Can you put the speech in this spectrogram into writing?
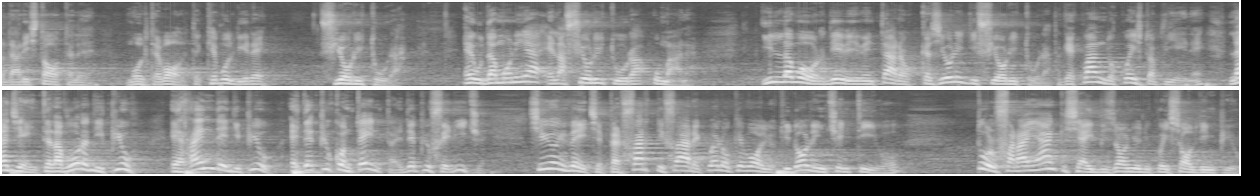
da Aristotele molte volte, che vuol dire fioritura. Eudamonia è la fioritura umana. Il lavoro deve diventare occasione di fioritura, perché quando questo avviene la gente lavora di più e rende di più ed è più contenta ed è più felice. Se io invece per farti fare quello che voglio ti do l'incentivo, tu lo farai anche se hai bisogno di quei soldi in più,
